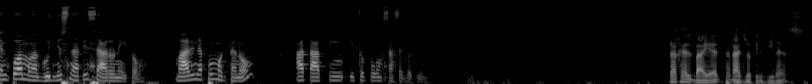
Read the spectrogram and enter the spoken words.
At yan po ang mga good news natin sa araw na ito. Maaari na pong magtanong at ating ito pong sasagutin. Raquel Bayad, Radyo Pilipinas.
